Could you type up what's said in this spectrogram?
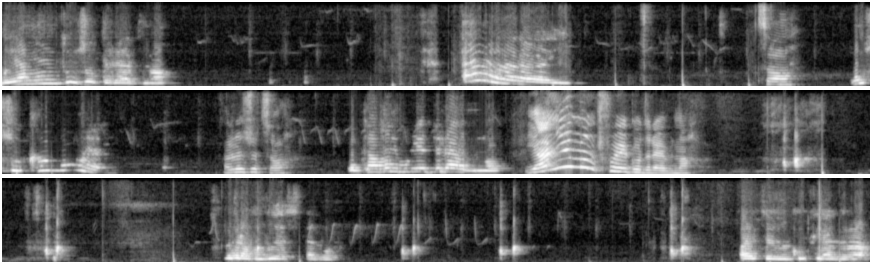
Bo ja mam dużo drewna. Ej! Co? Oszukałem. Ale że co? Oddawaj moje drewno. Ja nie mam twojego drewna. Dobra, z tego. Ale to jest głupia gra.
